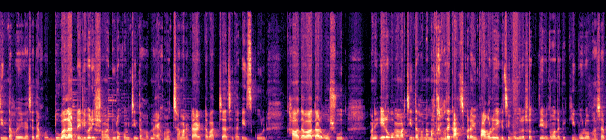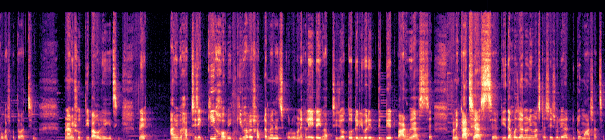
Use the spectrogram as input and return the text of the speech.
চিন্তা হয়ে গেছে, দেখো, দুবেলার ডেলিভারির সময় দুরকম চিন্তা ভাবনা এখন হচ্ছে আমার একটা আরেকটা বাচ্চা আছে, তাকে স্কুল খাওয়া দাওয়া, তার ওষুধ মানে এরকম আমার চিন্তা ভাবনা মাথার মধ্যে কাজ করে। আমি পাগল হয়ে গেছি বন্ধুরা, সত্যি। আমি তোমাদেরকে কী বলব ভাষায় প্রকাশ করতে পারছি না। মানে আমি সত্যিই পাগল হয়ে গেছি। মানে আমি ভাবছি যে কি হবে, কীভাবে সবটা ম্যানেজ করব? মানে খালি এটাই ভাবছি, যত ডেলিভারি ডেট পার হয়ে আসছে মানে কাছে আসছে আর কি। দেখো জানুয়ারি মাসটা শেষ হলে আর দুটো মাস আছে।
